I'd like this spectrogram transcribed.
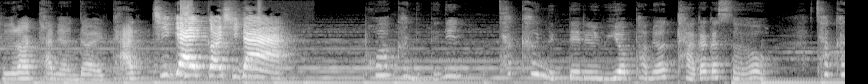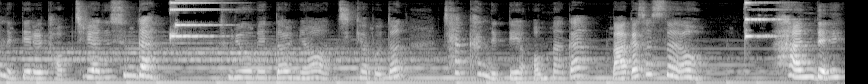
그렇다면 널 다치게 할 것이다. 포악한 늑대는 착한 늑대를 위협하며 다가갔어요. 착한 늑대를 덮치려 하는 순간 두려움에 떨며 지켜보던 착한 늑대의 엄마가 막아섰어요. 안 돼!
